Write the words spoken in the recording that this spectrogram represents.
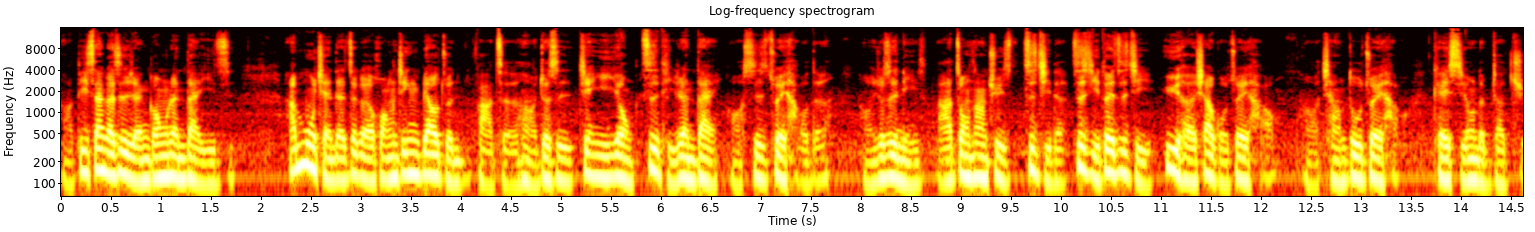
啊，第三个是人工韧带移植。它、啊、目前的这个黄金标准法则哈，就是建议用自体韧带哦是最好的哦，就是你把它种上去，自己的自己对自己愈合效果最好哦，强度最好，可以使用的比较久。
